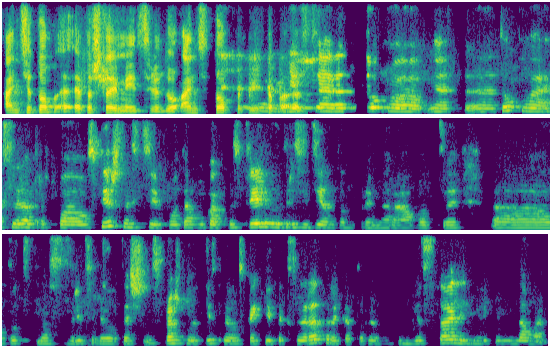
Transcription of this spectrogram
Антитоп, э, это что имеется в виду? Антитоп каких-то... Есть э, топ, э, топ акселераторов по успешности, по тому, как выстреливают резиденты, например. А вот а, тут нас зрители уточнили, спрашивают, есть ли у вас какие-то акселераторы, которые вы не стали, не рекомендовали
